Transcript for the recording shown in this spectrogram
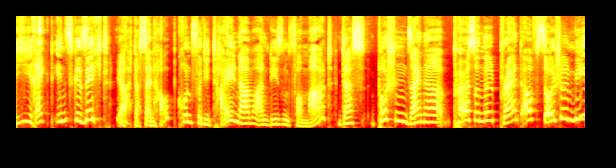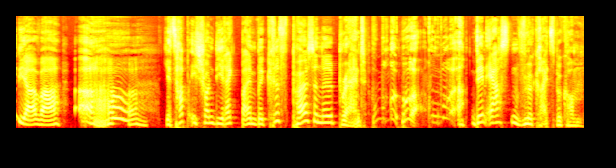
direkt ins Gesicht. Ja, dass sein Hauptgrund für die Teilnahme an diesem Format das Pushen seiner Personal Brand auf Social Media war. Ah. Jetzt hab ich schon direkt beim Begriff Personal Brand den ersten Wirkreiz bekommen.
